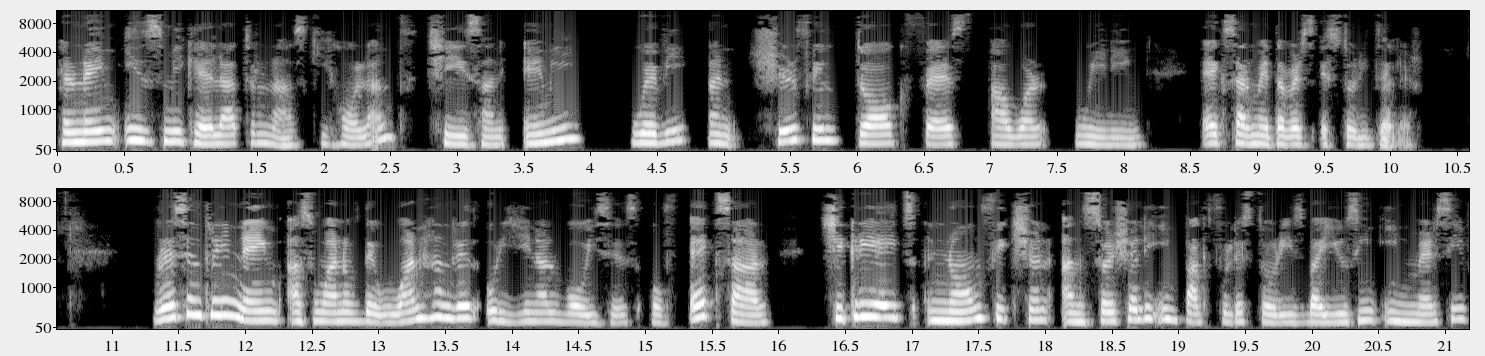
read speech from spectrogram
Her name is Michaela Ternasky Holland. She is an Emmy, Webby, and Sheffield Doc Fest Award winning XR Metaverse storyteller. Recently named as one of the 100 original voices of XR, she creates non-fiction and socially impactful stories by using immersive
